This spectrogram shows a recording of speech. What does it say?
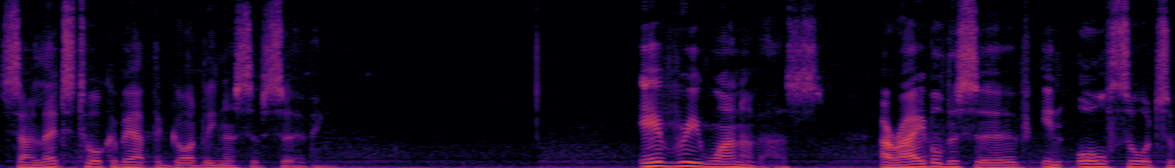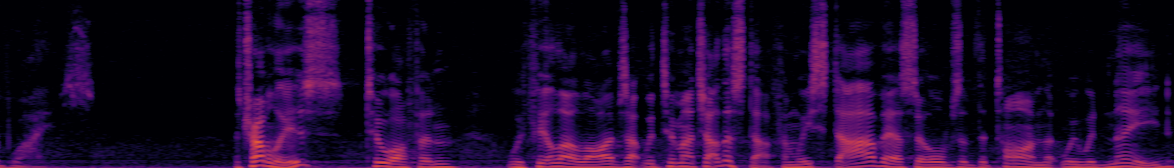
So let's talk about the godliness of serving. Every one of us are able to serve in all sorts of ways. The trouble is, too often we fill our lives up with too much other stuff and we starve ourselves of the time that we would need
